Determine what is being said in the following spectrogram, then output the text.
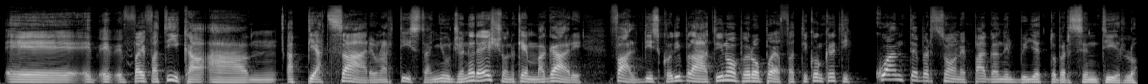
e, e, e fai fatica a, a piazzare un artista new generation che magari fa il disco di platino, però poi a fatti concreti quante persone pagano il biglietto per sentirlo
